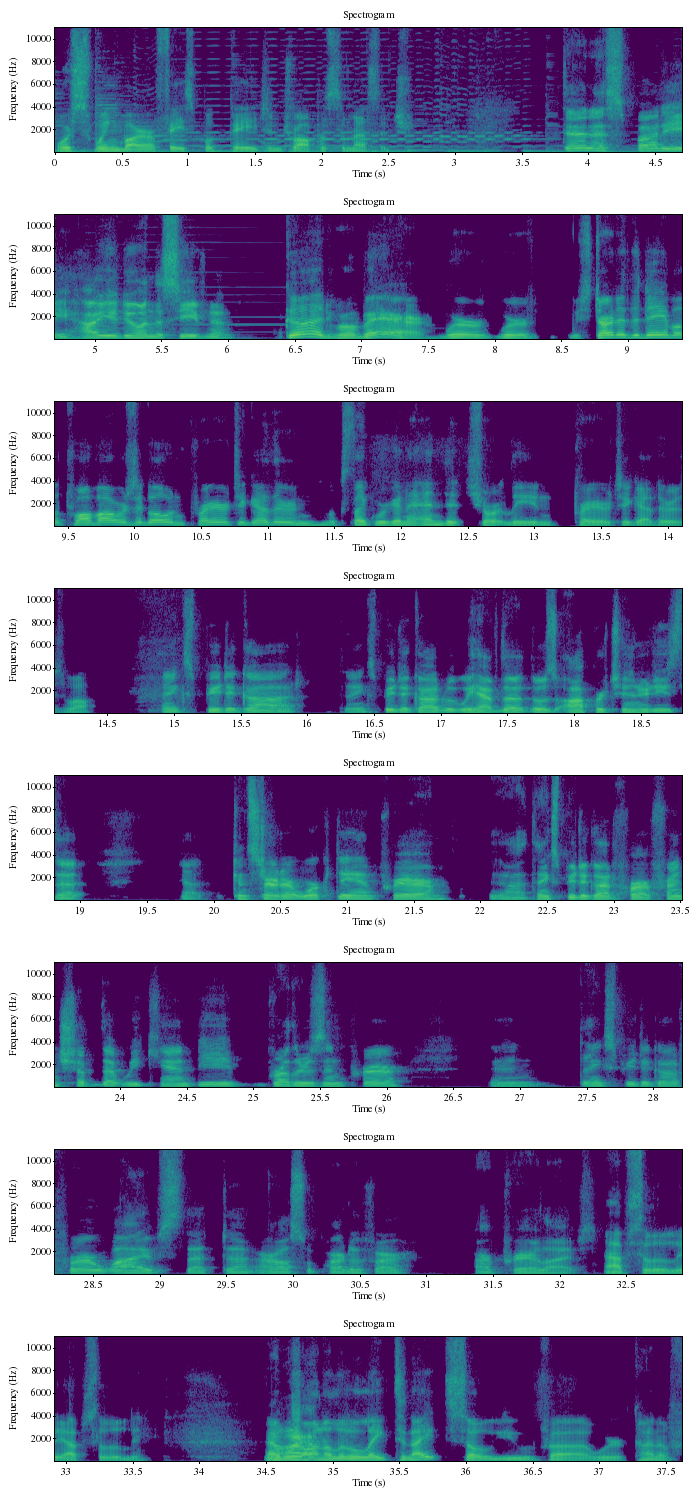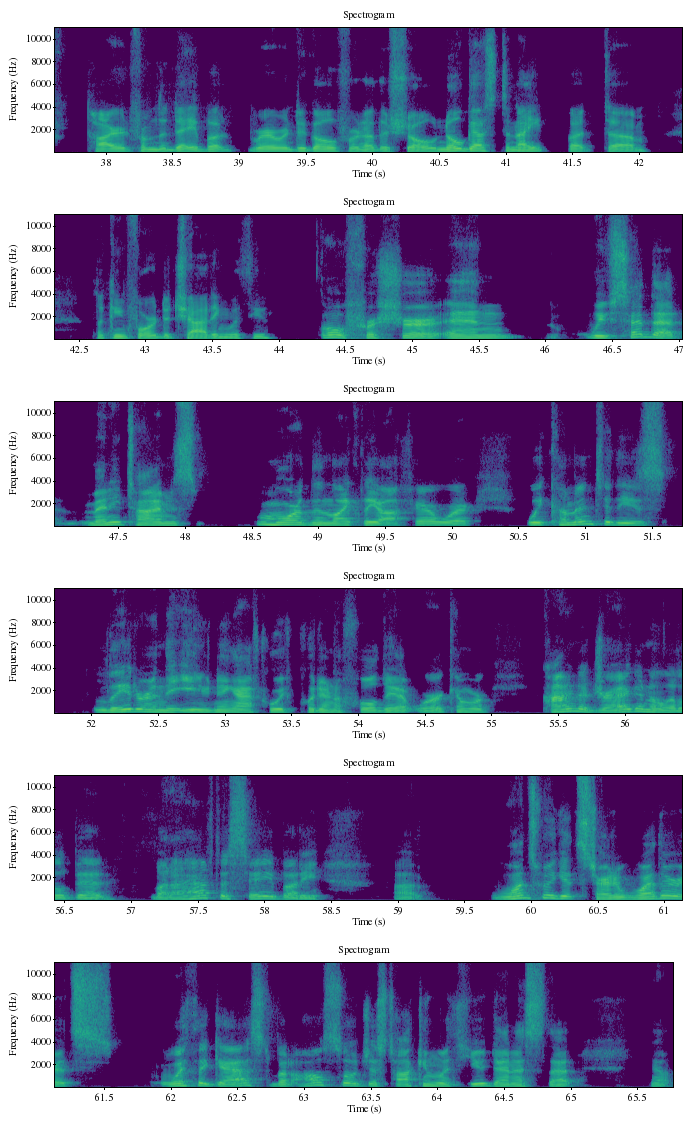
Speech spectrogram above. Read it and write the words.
or swing by our Facebook page and drop us a message. Dennis, buddy, how you doing this evening? Good, Robert. We're we're we started the day about 12 hours ago in prayer together and looks like we're going to end it shortly in prayer together as well thanks be to god. Thanks be to god we have the, those opportunities that yeah, can start our workday in prayer. Uh, thanks be to god for our friendship that we can be brothers in prayer. And thanks be to god for our wives that uh, are also part of our our prayer lives. Absolutely absolutely. And we're on a little late tonight so you've uh, we're kind of tired from the day, but raring to go for another show. No guest tonight, but um, looking forward to chatting with you. Oh, for sure. And we've said that many times, more than likely off air, where we come into these later in the evening after we've put in a full day at work and we're kind of dragging a little bit. But I have to say, buddy, uh, once we get started, whether it's with a guest, but also just talking with you, Dennis, that you know,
